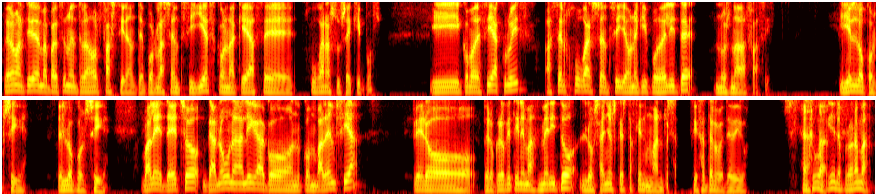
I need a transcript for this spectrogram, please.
Pedro Martínez me parece un entrenador fascinante por la sencillez con la que hace jugar a sus equipos. Y como decía Cruyff, hacer jugar sencilla a un equipo de élite no es nada fácil. Y él lo consigue. Él lo consigue. ¿Vale? De hecho, ganó una liga con, con Valencia, pero, pero creo que tiene más mérito los años que está haciendo en Manresa. Fíjate lo que te digo. Estuvo aquí en el programa.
